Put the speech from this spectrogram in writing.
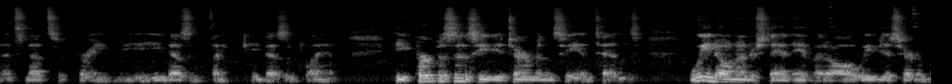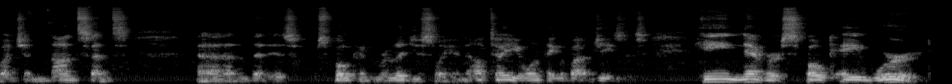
That's not supreme. He, he doesn't think. He doesn't plan. He purposes. He determines. He intends we don't understand him at all. We've just heard a bunch of nonsense uh, that is spoken religiously. And I'll tell you one thing about Jesus he never spoke a word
